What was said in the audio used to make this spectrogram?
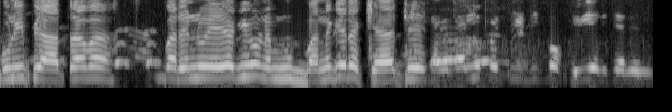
ਪੂਣੀ ਪਿਆਤਾ ਵਾ ਪਰ ਇਹਨੂੰ ਇਹ ਹੈ ਕਿ ਹੁਣ ਬੰਨ ਕੇ ਰੱਖਿਆ ਇੱਥੇ। ਲੱਗਦਾ ਨੂੰ ਕੋਈ ਚੀਜ਼ ਦੀ ਭੁੱਖ ਵੀ ਹੈ ਵਿਚਾਰੇ ਨੂੰ।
